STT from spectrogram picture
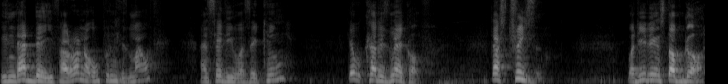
in that day, if Araunah opened his mouth and said he was a king, they would cut his neck off. That's treason. But he didn't stop God.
